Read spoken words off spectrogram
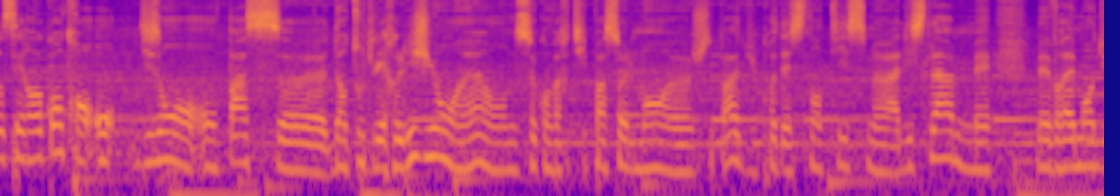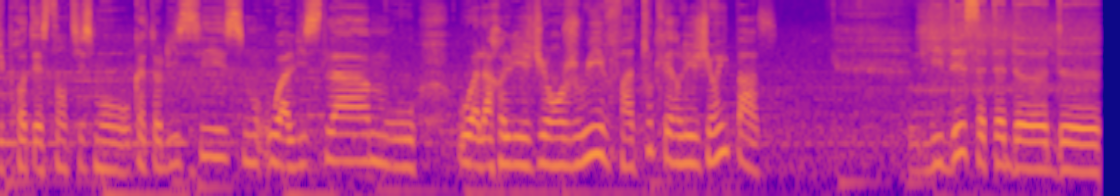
Dans ces rencontres, on, disons, on passe euh, dans toutes les religions. Hein. On ne se convertit pas seulement, euh, je sais pas, du protestantisme à l'islam, mais, vraiment du protestantisme au catholicisme, ou à l'islam, ou, ou à la religion juive. Enfin, toutes les religions y passent. L'idée, c'était de, de,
